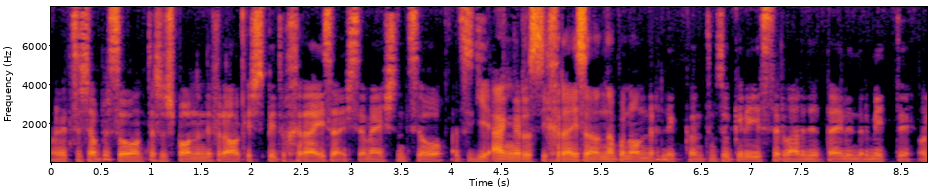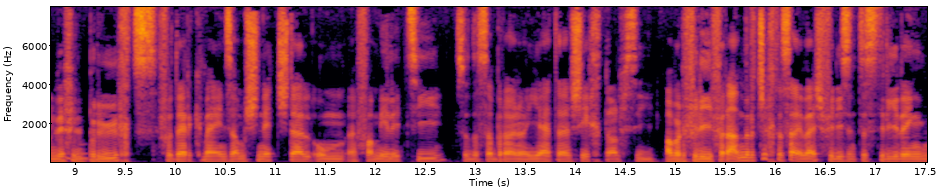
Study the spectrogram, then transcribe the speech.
Und jetzt ist aber so, und das ist eine spannende Frage, ist es bei den Kreisen, ist es ja meistens so, also je enger dass die Kreise nebeneinander liegen, umso grösser werden die Teile in der Mitte. Und wie viel braucht es von der gemeinsamen Schnittstelle, um eine Familie zu sein, sodass aber auch noch jeder Schicht darf sein. Aber vielleicht verändert sich das auch, weißt du, vielleicht sind das drei Ringe,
